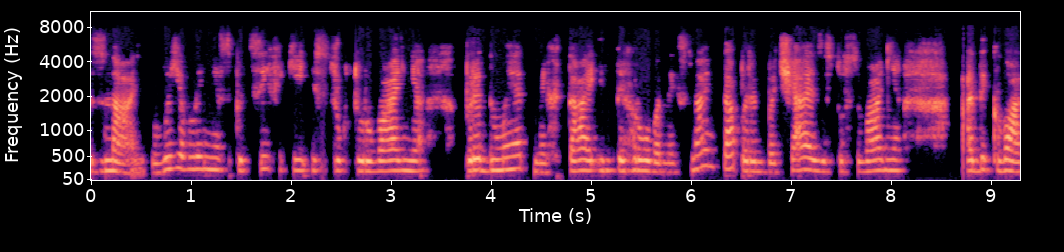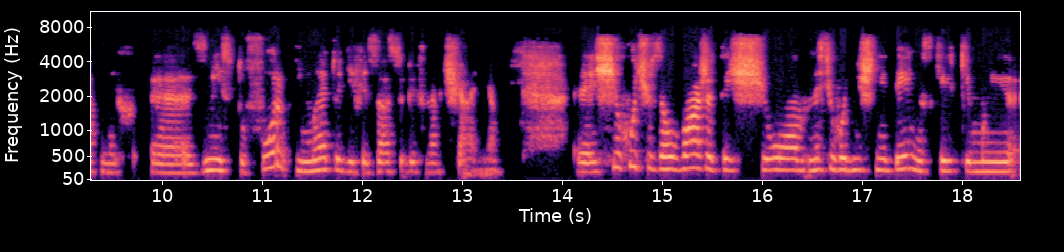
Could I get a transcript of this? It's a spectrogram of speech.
знань, виявлення специфіки і структурування предметних та інтегрованих знань та передбачає застосування адекватних е, змісту форм і методів і засобів навчання. Е, Ще хочу зауважити, що на сьогоднішній день, оскільки ми е,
